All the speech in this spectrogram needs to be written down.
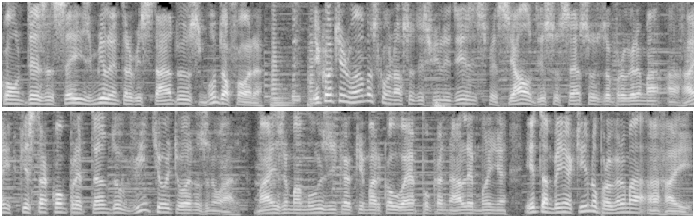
com 16 mil entrevistados mundo afora. E continuamos com o nosso desfile de especial de sucessos do programa Arrai, que está completando 28 anos no ar. Mais uma música que marcou época na Alemanha e também aqui no programa Arrai.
